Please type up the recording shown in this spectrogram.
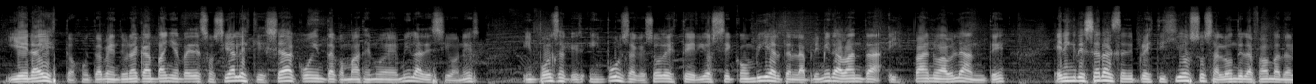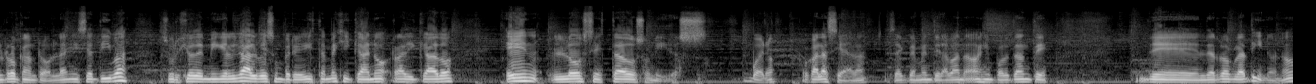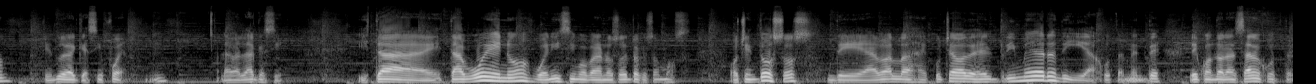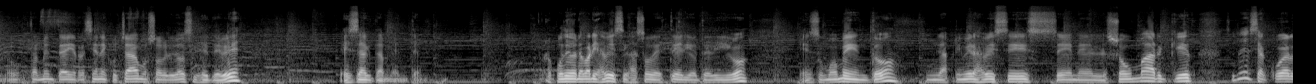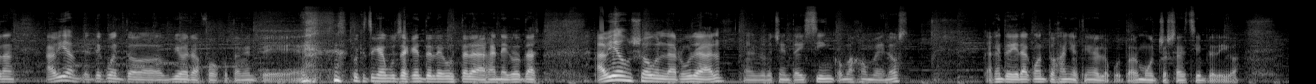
Y era esto, justamente, una campaña en redes sociales que ya cuenta con más de 9.000 adhesiones, impulsa que, impulsa que Soda Stereo se convierta en la primera banda hispanohablante en ingresar al prestigioso Salón de la Fama del Rock and Roll. La iniciativa surgió de Miguel Galvez, un periodista mexicano radicado en los Estados Unidos. Bueno, ojalá se haga. Exactamente la banda más importante del del rock latino, ¿no? Sin duda que así fue. La verdad que sí. Y está, está bueno, buenísimo para nosotros que somos ochentosos de haberlas escuchado desde el primer día, justamente de cuando lanzaron, justa- justamente ahí recién escuchábamos sobre dosis de TV. Exactamente. Lo pude ver varias veces a Soda Stereo, te digo, en su momento. Las primeras veces en el Show Market. Si ustedes se acuerdan, había, te cuento, biógrafo justamente, porque sé que a mucha gente le gustan las anécdotas. Había un show en la rural, en el 85 más o menos. La gente dirá cuántos años tiene el locutor, muchos, ya siempre digo.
